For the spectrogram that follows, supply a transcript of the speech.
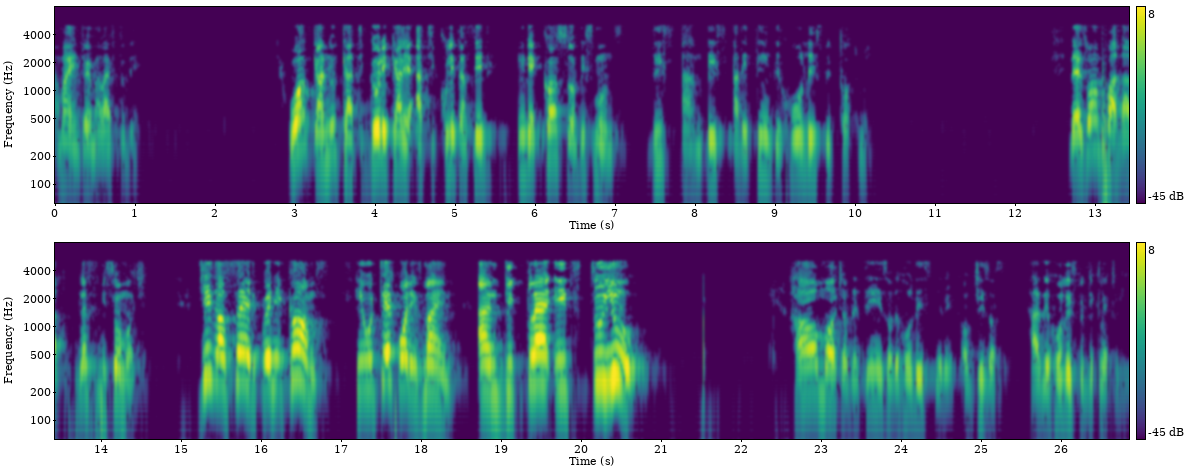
am I enjoying my life today? What can you categorically articulate and say, in the course of this month, this and this are the things the Holy Spirit taught me? there's one part that blessed me so much. Jesus said, when he comes, he will take what is mine and declare it to you. How much of the things of the Holy Spirit of Jesus has the Holy Spirit declared to you?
